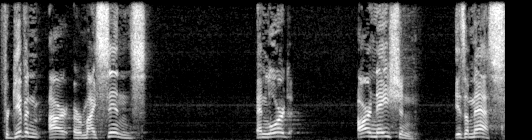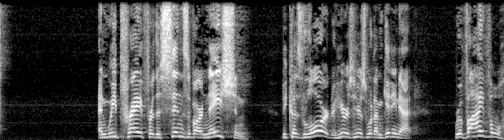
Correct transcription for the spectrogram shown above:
forgiven our or my sins. And Lord, our nation is a mess. And we pray for the sins of our nation because, Lord, here's, here's what I'm getting at revival.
